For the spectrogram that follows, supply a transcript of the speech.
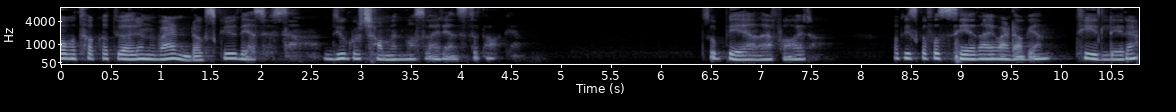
Og takk at du er en hverdagsgud, Jesus. Du går sammen med oss hver eneste dag. Så ber jeg deg, far, at vi skal få se deg i hverdagen tydeligere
